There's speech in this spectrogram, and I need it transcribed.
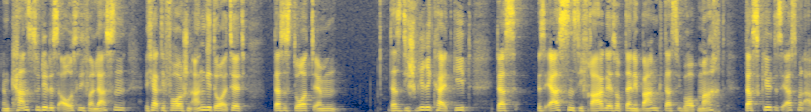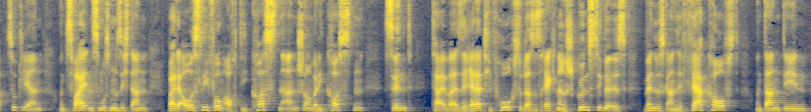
dann kannst du dir das ausliefern lassen. Ich hatte vorher schon angedeutet, dass es dort, ähm, dass es die Schwierigkeit gibt, dass es erstens die Frage ist, ob deine Bank das überhaupt macht. Das gilt es erstmal abzuklären. Und zweitens muss man sich dann bei der Auslieferung auch die Kosten anschauen, weil die Kosten sind teilweise relativ hoch, sodass es rechnerisch günstiger ist, wenn du das Ganze verkaufst und dann den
